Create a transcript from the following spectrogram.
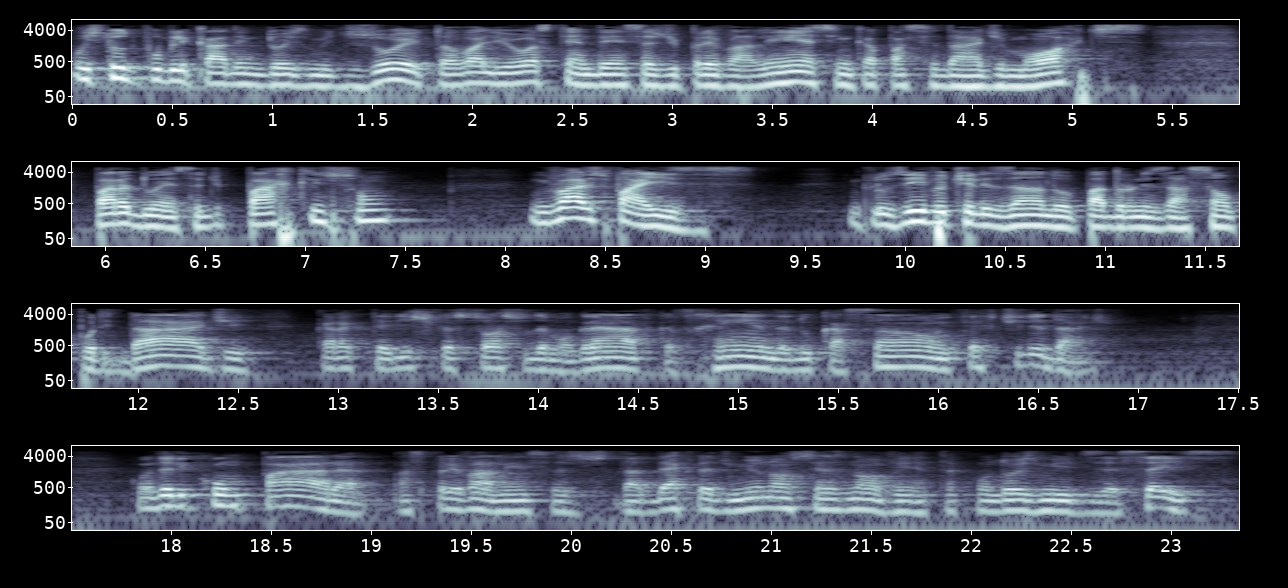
O estudo publicado em 2018 avaliou as tendências de prevalência, incapacidade e mortes para a doença de Parkinson em vários países, inclusive utilizando padronização por idade, características sociodemográficas, renda, educação e fertilidade. Quando ele compara as prevalências da década de 1990 com 2016,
